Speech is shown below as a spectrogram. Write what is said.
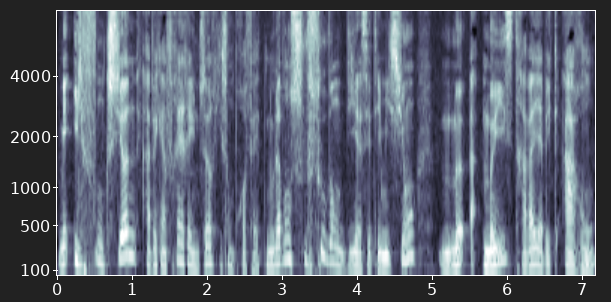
mais il fonctionne avec un frère et une sœur qui sont prophètes. Nous l'avons souvent dit à cette émission, Moïse travaille avec Aaron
